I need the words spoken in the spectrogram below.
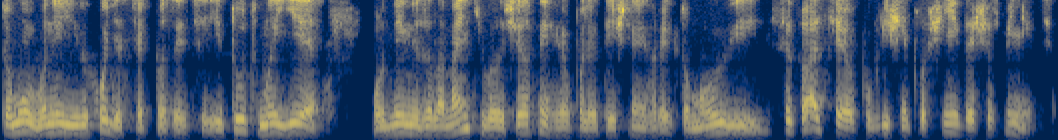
Тому вони і виходять з цих позицій. І тут ми є одним із елементів величезної геополітичної гри. Тому і ситуація в публічній площині дещо змінюється.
